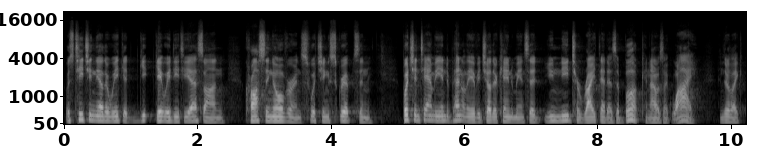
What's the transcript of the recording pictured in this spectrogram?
was teaching the other week at Gateway DTS on crossing over and switching scripts, and Butch and Tammy, independently of each other, came to me and said, You need to write that as a book. And I was like, Why? And they're like,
